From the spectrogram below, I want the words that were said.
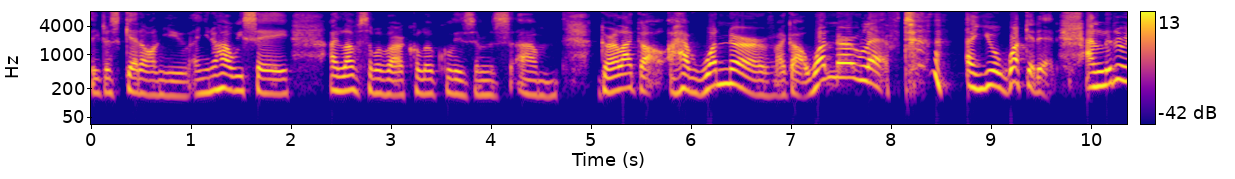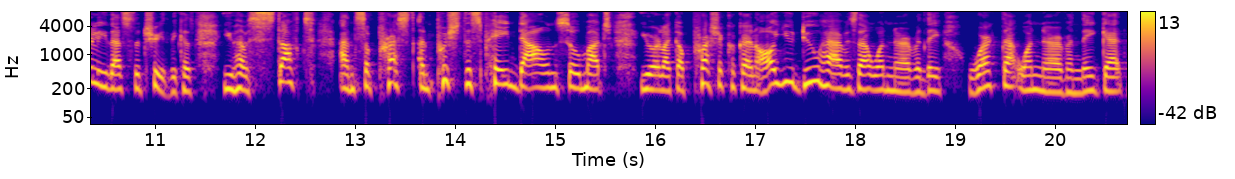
They just get on you. And you know how we say, I love some of our colloquialisms. Um, Girl, I got, I have one nerve. I got one nerve left. and you're working it. And literally, that's the truth because you have stuffed and suppressed and pushed this pain down so much. You're like a pressure cooker, and all you do have is that one nerve, and they work that one nerve and they get,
